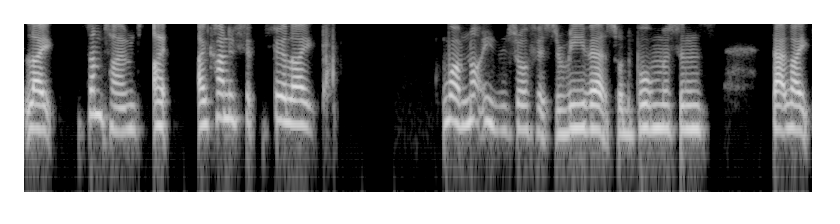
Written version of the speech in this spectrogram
like sometimes I I kind of f- feel like well I'm not even sure if it's the reverts or the born Muslims that like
